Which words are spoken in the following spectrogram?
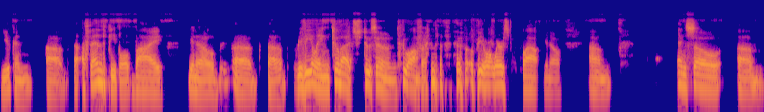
You can uh, offend people by, you know, uh, uh, revealing too much, too soon, too often, wears people out. You know, um, and so um,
